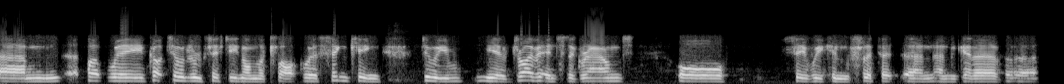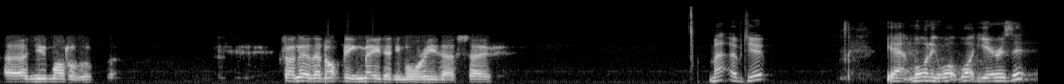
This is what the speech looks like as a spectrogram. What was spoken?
Um, but we've got 215 on the clock. We're thinking, do we, you know, drive it into the ground, or see if we can flip it and, and get a, a, a new model? Because I know they're not being made anymore either. So, Matt, over to you. Yeah, morning. What what year is it?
